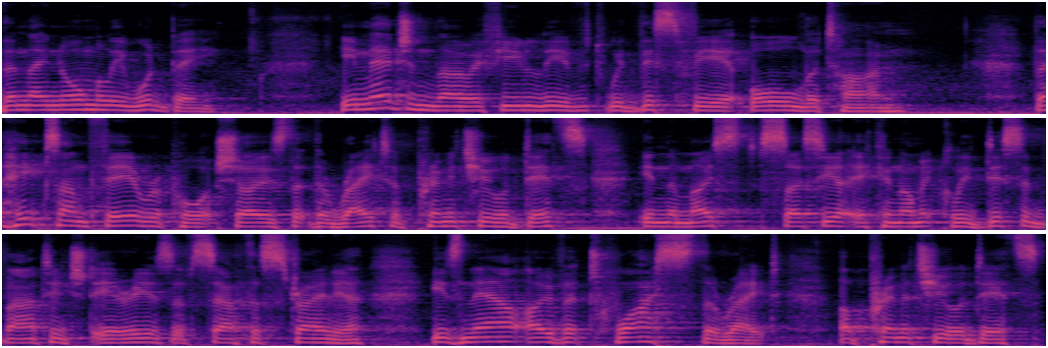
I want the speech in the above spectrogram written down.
than they normally would be. Imagine though if you lived with this fear all the time. The Heaps Unfair report shows that the rate of premature deaths in the most socio-economically disadvantaged areas of South Australia is now over twice the rate of premature deaths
